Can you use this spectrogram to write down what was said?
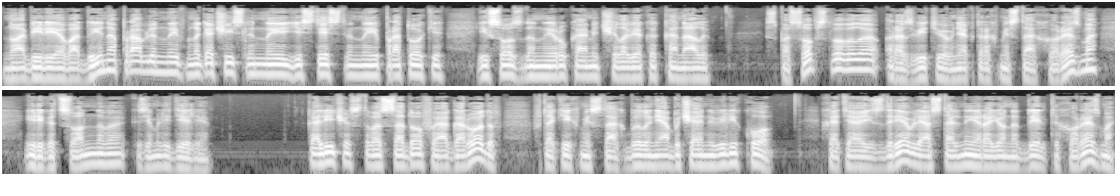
но обилие воды, направленной в многочисленные естественные протоки и созданные руками человека каналы, способствовало развитию в некоторых местах Хорезма ирригационного земледелия. Количество садов и огородов в таких местах было необычайно велико, хотя издревле остальные районы дельты Хорезма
